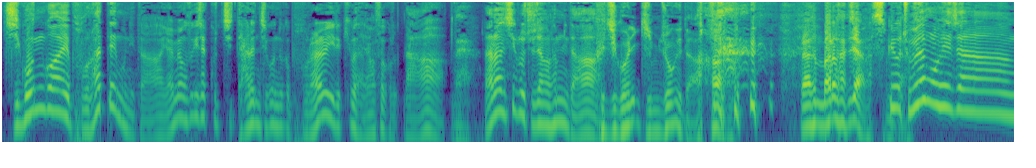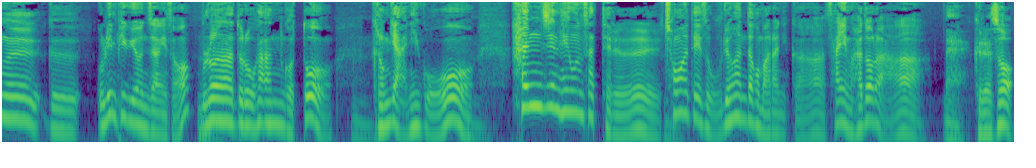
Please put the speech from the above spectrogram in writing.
직원과의 불화 때문이다. 여명숙이 자꾸 지- 다른 직원들과 불화를 일으키고 다녀서 그렇다. 네. 라는 식으로 주장을 합니다. 그 직원이 김종이다. 라는 말은 하지 않았습니다. 그리고 조양호 회장을 그 올림픽 위원장에서 물러나도록 한 것도 음. 그런 게 아니고 한진 해운 사태를 청와대에서 우려한다고 말하니까 사임하더라. 네. 그래서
